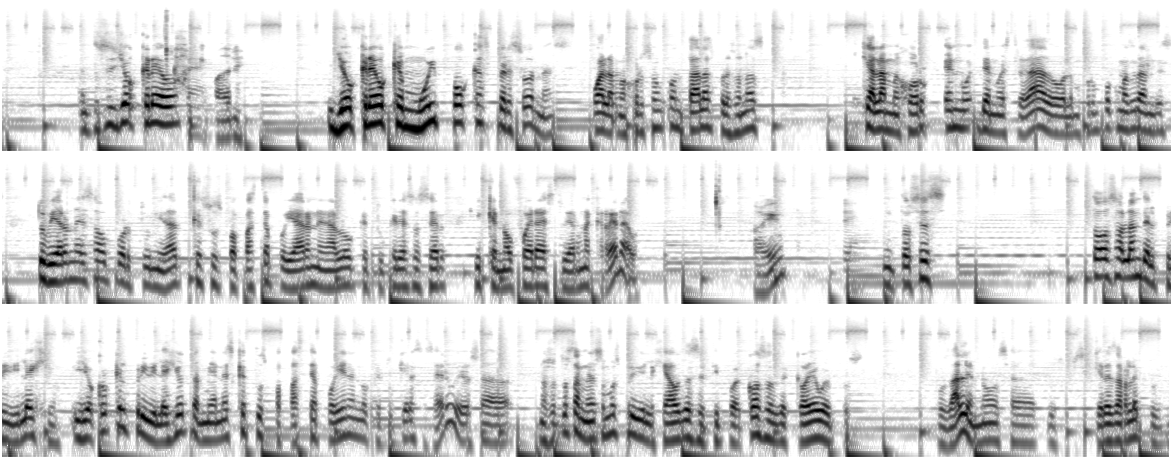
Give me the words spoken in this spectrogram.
Entonces yo creo Qué padre. yo creo que muy pocas personas, o a lo mejor son contadas las personas que a lo mejor en de nuestra edad o a lo mejor un poco más grandes, tuvieron esa oportunidad que sus papás te apoyaran en algo que tú querías hacer y que no fuera estudiar una carrera. Ahí. Entonces, todos hablan del privilegio. Y yo creo que el privilegio también es que tus papás te apoyen en lo que tú quieras hacer, güey. O sea, nosotros también somos privilegiados de ese tipo de cosas, de que, oye, güey, pues, pues dale, ¿no? O sea, pues, si quieres darle, pues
